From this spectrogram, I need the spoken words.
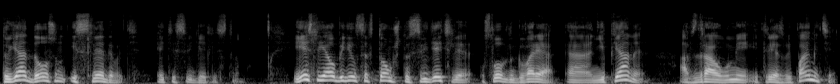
то я должен исследовать эти свидетельства. Если я убедился в том, что свидетели, условно говоря, э, не пьяны, а в здравом уме и трезвой памяти,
